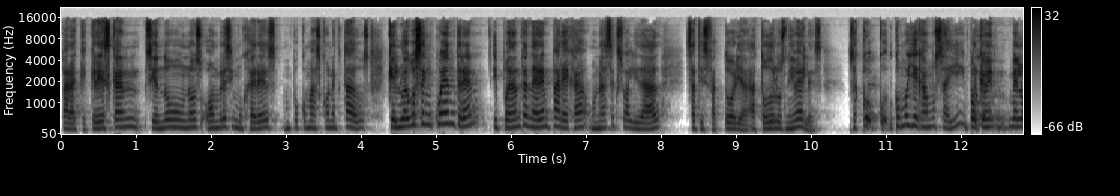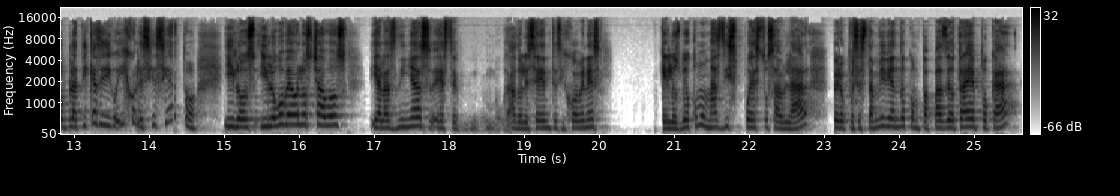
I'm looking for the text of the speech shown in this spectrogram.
para que crezcan siendo unos hombres y mujeres un poco más conectados, que luego se encuentren y puedan tener en pareja una sexualidad satisfactoria a todos los niveles. O sea, ¿cómo, llegamos ahí? Porque me, lo platicas y digo, híjole, sí es cierto. Y, los, y luego veo a los chavos y a las niñas, este, adolescentes y jóvenes, que los veo como más dispuestos a hablar, pero pues están viviendo con papás de otra época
